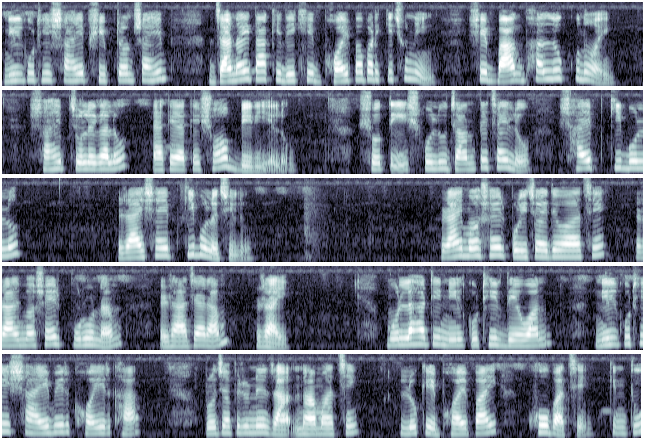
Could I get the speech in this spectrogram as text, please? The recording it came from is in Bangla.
নীলকুঠির সাহেব, শিবটন সাহেব জানাই তাকে দেখে ভয় পাবার কিছু নেই, সে বাঘ ভাল্লুক নয়। সাহেব চলে গেল, একে একে সব বেরিয়ে এলো। সতীশ কলু জানতে চাইল, সাহেব কি বলল? রায় সাহেব কি বলেছিল? রায় মশাইয়ের পরিচয় দেওয়া আছে রায় মশাইয়ের পুরো নাম রাজারাম রায়। মোল্লাহাটি নীলকুঠির দেওয়ান, নীলকুঠির সাহেবের ক্ষয়ের খা। প্রজাপীড়নের নাম আছে, লোকে ভয় পায়, ক্ষোভ আছে, কিন্তু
